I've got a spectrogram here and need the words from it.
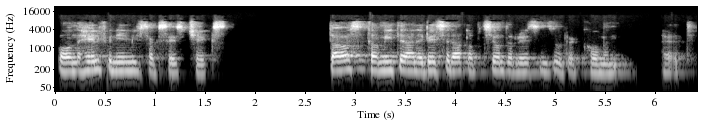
und helfen ihm mit Success-Checks. Das, damit er eine bessere Adoption der Lösung zu bekommen hat.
